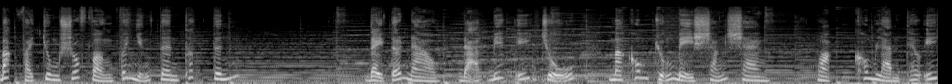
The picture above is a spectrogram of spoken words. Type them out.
bắt phải chung số phận với những tên thất tín đầy tớ nào đã biết ý chủ mà không chuẩn bị sẵn sàng hoặc không làm theo ý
